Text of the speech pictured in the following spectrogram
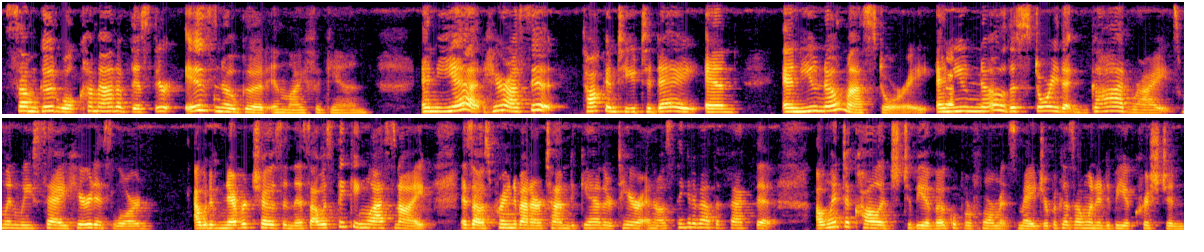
some good will come out of this? There is no good in life again. And yet, here I sit talking to you today and and you know my story and you know the story that God writes when we say, Here it is, Lord. I would have never chosen this. I was thinking last night as I was praying about our time together, Tara, and I was thinking about the fact that I went to college to be a vocal performance major because I wanted to be a Christian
